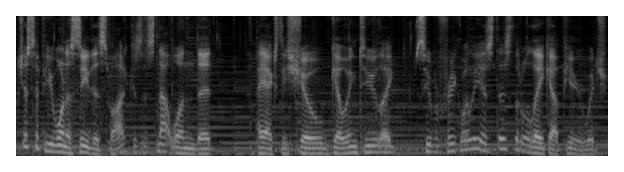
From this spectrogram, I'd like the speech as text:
just if you want to see this spot, because it's not one that I actually show going to like super frequently, is this little lake up here, which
